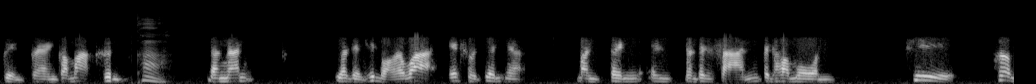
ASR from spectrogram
เปลี่ยนแปลงก็มากขึ้นค่ะ ดังนั้นเราอย่างที่บอกแล้วว่าเอสโตรเจน เนี่ย มันเป็นมันเป็นสารเป็นฮอร์โมน ที่เพิ่ม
